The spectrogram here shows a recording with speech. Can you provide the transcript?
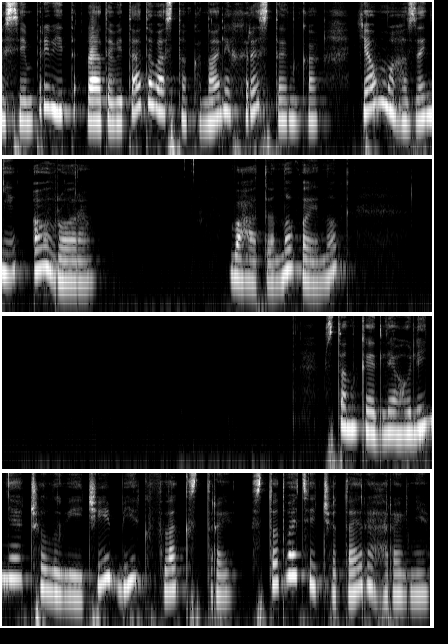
Усім привіт! Рада вітати вас на каналі Христинка. Я в магазині Аврора. Багато новинок. Станки для гоління чоловічі Big Flex 3 124 гривні.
